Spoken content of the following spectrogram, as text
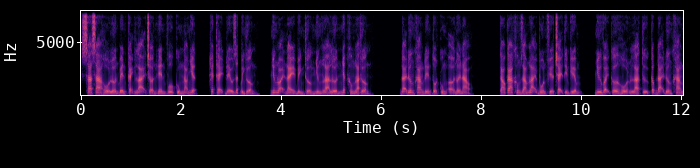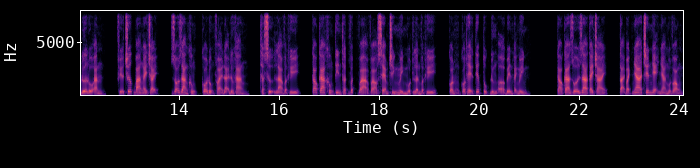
xa xa hồ lớn bên cạnh lại trở nên vô cùng náo nhiệt, hết thảy đều rất bình thường, nhưng loại này bình thường nhưng là lớn nhất không là thường đại đương khang đến tột cùng ở nơi nào? Cao ca không dám lại bốn phía chạy tìm kiếm, như vậy cơ hồ là tự cấp đại đương khang đưa đồ ăn, phía trước ba ngày chạy, rõ ràng không có đụng phải đại đương khang, thật sự là vật khí, cao ca không tin thật vất vả vào xem chính mình một lần vật khí, còn có thể tiếp tục đứng ở bên cạnh mình. Cao ca dỗi ra tay trái, tại bạch nha trên nhẹ nhàng một vòng,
